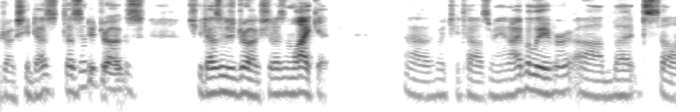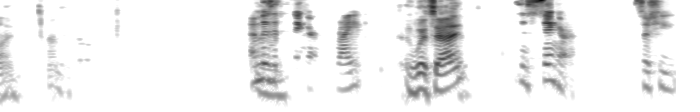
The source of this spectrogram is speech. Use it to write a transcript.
drugs. She does doesn't do drugs. She doesn't do drugs. She doesn't like it. Uh, what she tells me, and I believe her. Uh, but still, I'm, I'm Emma's a Mm. singer, right? what's that? She's a singer, so she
